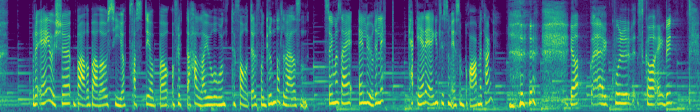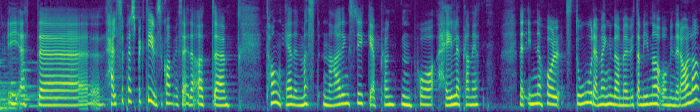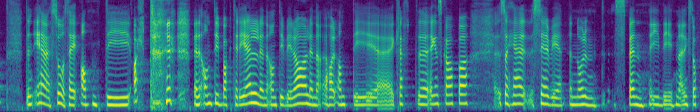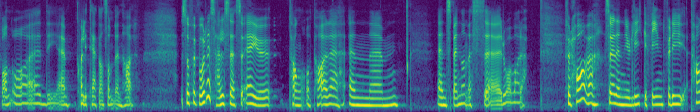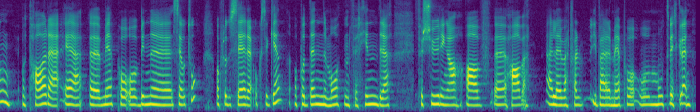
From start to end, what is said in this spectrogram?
Og det er jo ikke bare bare å si opp faste jobber og flytte halve jorda rundt til fordel for gründertilværelsen. Så jeg må si, jeg lurer litt. Hva er det egentlig som er så bra med tang? ja, eh, hvor skal jeg begynne? I et uh, helseperspektiv så kan vi si det at uh, tang er den mest næringsrike planten på hele planeten. Den inneholder store mengder med vitaminer og mineraler. Den er så å si anti-alt. Den er antibakteriell, den er antiviral, den har antikreftegenskaper. Så her ser vi et enormt spenn i de næringsstoffene og de kvalitetene som den har. Så for vår helse så er jo tang og tare en, en spennende eh, råvare. For havet så er den jo like fin, fordi tang og tare er eh, med på å binde CO2 og produsere oksygen, og på denne måten forhindre forsuringa av eh, havet. Eller i hvert fall være med på å motvirke den.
